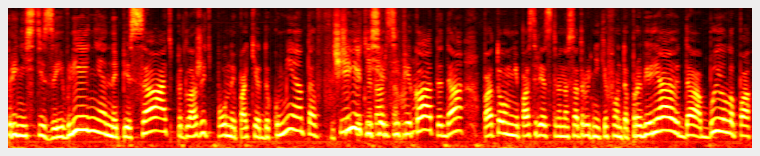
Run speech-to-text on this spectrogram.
принести заявление, написать, подложить полный пакет документов, чеки, чеки сертификаты, угу. да, потом непосредственно сотрудники фонда проверяют, да, было по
